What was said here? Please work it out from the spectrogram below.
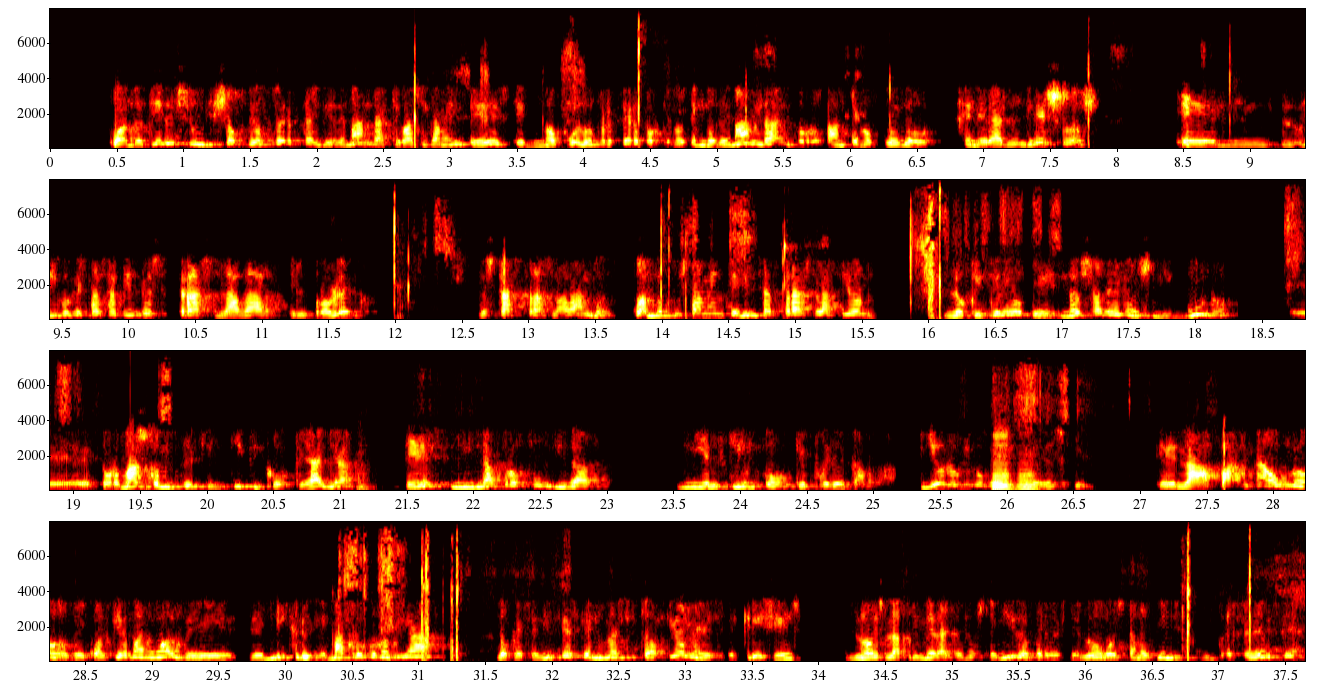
cuando tienes un shock de oferta y de demanda, que básicamente es que no puedo ofrecer porque no tengo demanda y por lo tanto no puedo generar ingresos, eh, lo único que estás haciendo es trasladar el problema. Lo estás trasladando. Cuando justamente en esa traslación, lo que creo que no sabemos ninguno, eh, por más comité científico que haya, es ni la profundidad ni el tiempo que puede tardar. Y yo lo único que digo es que en la página 1 de cualquier manual de, micro y de macroeconomía, lo que se dice es que en unas situaciones de crisis, no es la primera que hemos tenido, pero desde luego esta no tiene ningún precedente,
